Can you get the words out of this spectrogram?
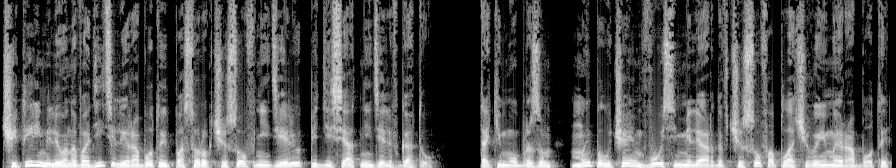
4 миллиона водителей работают по 40 часов в неделю, 50 недель в году. Таким образом, мы получаем 8 миллиардов часов оплачиваемой работы,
